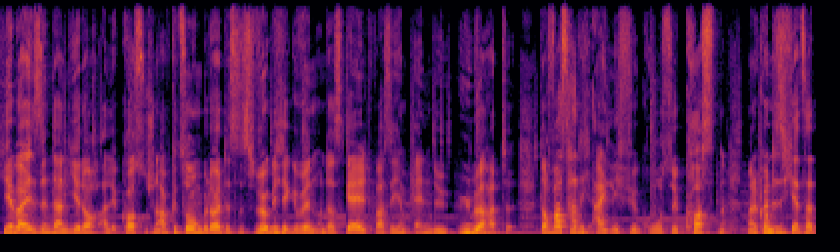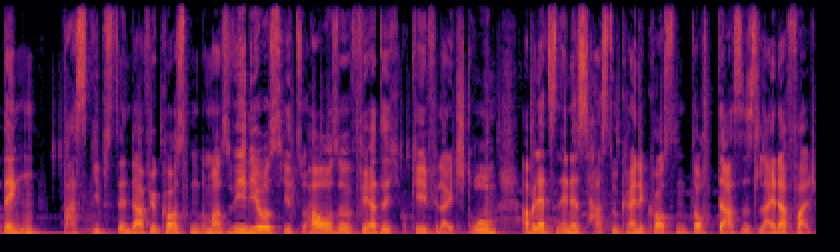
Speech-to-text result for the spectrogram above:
Hierbei sind dann jedoch alle Kosten schon abgezogen, bedeutet es ist wirklich der Gewinn und das Geld, was ich am Ende über hatte. Doch was hatte ich eigentlich für große Kosten? Man könnte sich jetzt halt denken, was gibt es denn da für Kosten? Du machst Videos, hier zu Hause, fertig, okay, vielleicht Strom, aber letzten Endes hast du keine Kosten. Doch das ist leider falsch,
